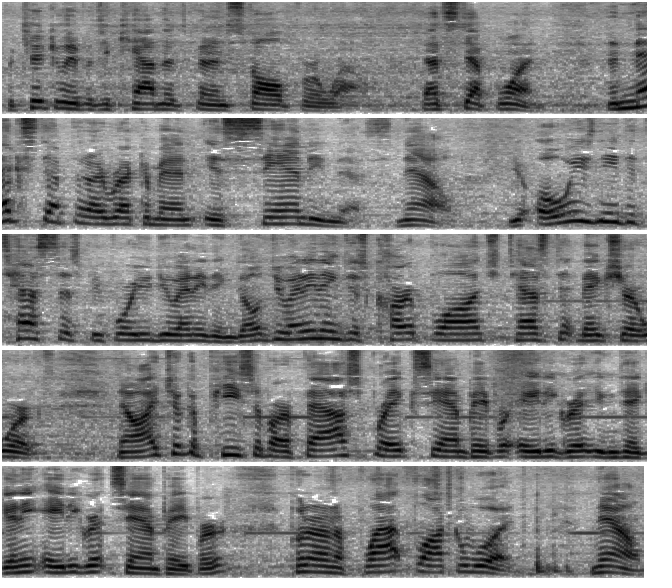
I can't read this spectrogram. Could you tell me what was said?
particularly if it's a cabinet that's been installed for a while. That's step one. The next step that I recommend is sanding this. Now, you always need to test this before you do anything. Don't do anything just carte blanche, test it, make sure it works. Now I took a piece of our FastBreak sandpaper 80 grit, you can take any 80 grit sandpaper, put it on a flat block of wood. Now,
